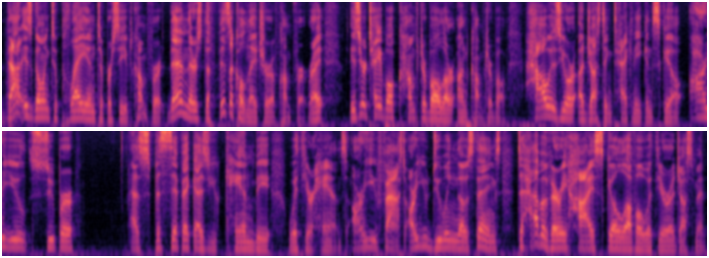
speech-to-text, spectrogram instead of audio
that is going to play into perceived comfort. Then there's the physical nature of comfort, right? Is your table comfortable or uncomfortable? How is your adjusting technique and skill? Are you super as specific as you can be with your hands? Are you fast? Are you doing those things to have a very high skill level with your adjustment?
